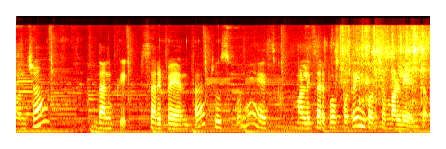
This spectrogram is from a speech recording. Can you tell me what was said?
కొంచెం దానికి సరిపోయేంత చూసుకొని వేసుకో మళ్ళీ సరిపోకపోతే ఇంకొంచెం మళ్ళీ వేద్దాం.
